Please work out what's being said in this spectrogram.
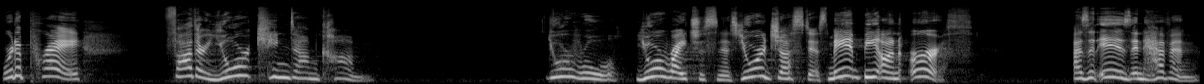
We're to pray, Father, your kingdom come. Your rule, your righteousness, your justice, may it be on earth as it is in heaven.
